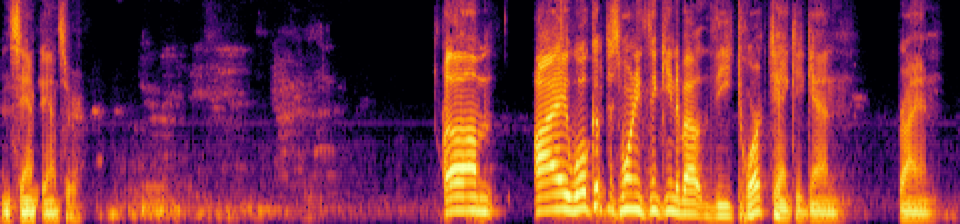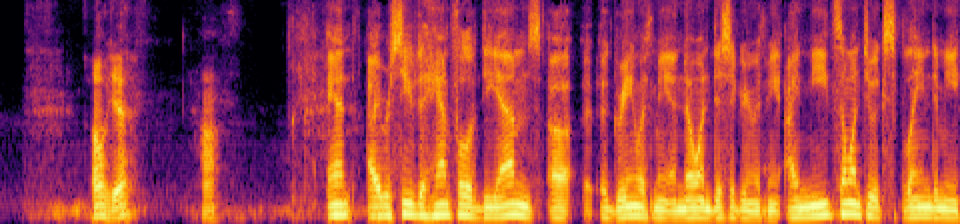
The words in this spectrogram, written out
and Sam Dancer. Um, I woke up this morning thinking about the torque tank again, Brian. Oh yeah. Huh. And I received a handful of DMs uh, agreeing with me and no one disagreeing with me. I need someone to explain to me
